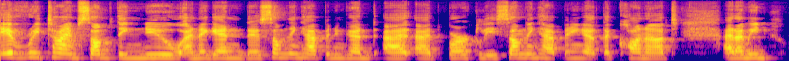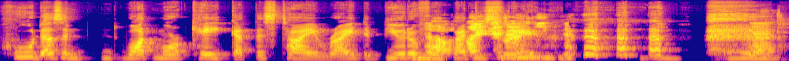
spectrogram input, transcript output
every time something new, and again, there's something happening at, at, at Berkeley, something happening at the Connaught, and I mean, who doesn't want more cake at this time, right? The beautiful no, patisserie. yeah.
